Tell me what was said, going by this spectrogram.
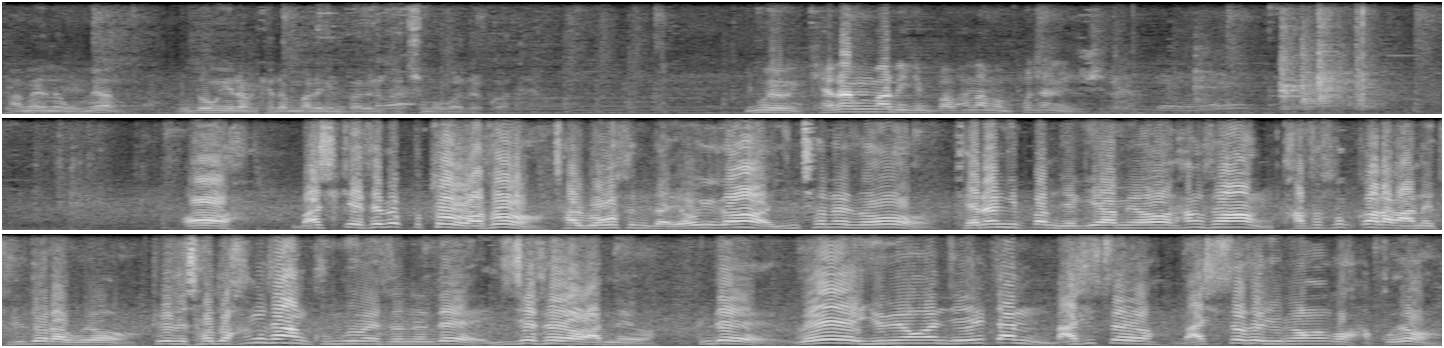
다음에는 오면 우동이랑 계란말이 김밥이랑 같이 먹어야 될 것 같아요. 이모 여기 계란말이 김밥 하나만 포장해 주시래요. 어, 맛있게 새벽부터 와서 잘 먹었습니다. 여기가 인천에서 계란김밥 얘기하면 항상 다섯 손가락 안에 들더라고요. 그래서 저도 항상 궁금했었는데 이제서야 왔네요. 근데 왜 유명한지 일단 맛있어요. 맛있어서 유명한 것 같고요.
